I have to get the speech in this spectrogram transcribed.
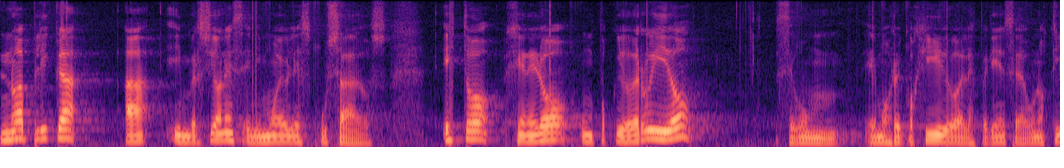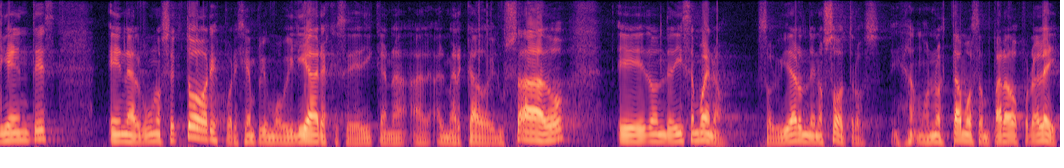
no aplica a inversiones en inmuebles usados. Esto generó un poquito de ruido, según hemos recogido la experiencia de algunos clientes, en algunos sectores, por ejemplo inmobiliarias que se dedican al mercado del usado, eh, donde dicen, bueno, se olvidaron de nosotros, digamos, no estamos amparados por la ley.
